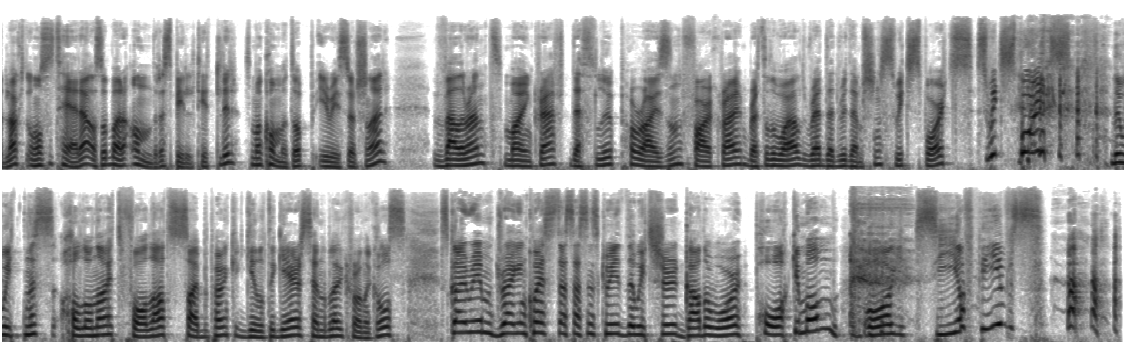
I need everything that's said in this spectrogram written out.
ødelagt Og nå siterer jeg altså bare andre spilltitler som har kommet opp i researchen her. Valorant, Minecraft, Deathloop, Horizon, Far Cry, Breath of the Wild, Red Dead Redemption, Switch Sports Switch Sports! The Witness, Hollow Knight, Fallout, Cyberpunk, Guilty Gear, Xenoblade Chronicles, Skyrim, Dragon Quest, Assassin's Creed, The Witcher, God of War, Pokémon og Sea of Thieves!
